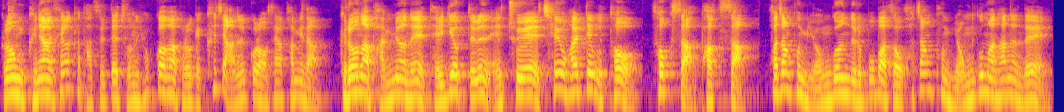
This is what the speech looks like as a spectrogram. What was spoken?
그럼 그냥 생각해 봤을 때 저는 효과가 그렇게 크지 않을 거라고 생각합니다. 그러나 반면에 대기업들은 애초에 채용할 때부터 석사, 박사, 화장품 연구원들을 뽑아서 화장품 연구만 하는데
